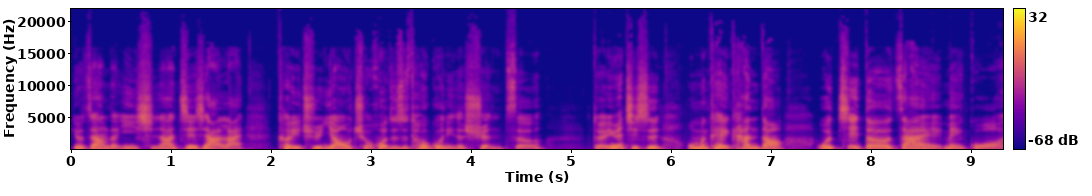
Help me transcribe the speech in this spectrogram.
有这样的意识，然后接下来可以去要求，或者是透过你的选择，对，因为其实我们可以看到，我记得在美国。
